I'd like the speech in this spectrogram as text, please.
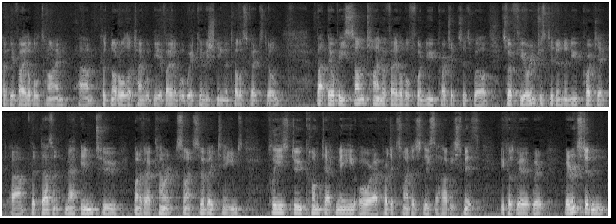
of the available time, because not all the time will be available, we're commissioning the telescope still, but there'll be some time available for new projects as well. So if you're interested in a new project uh, that doesn't map into one of our current science survey teams, please do contact me or our project scientist Lisa Harvey Smith because we're, we're, we're interested in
